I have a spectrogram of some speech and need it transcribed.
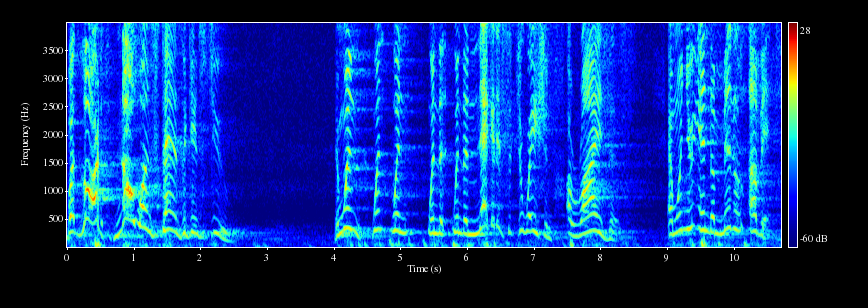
but Lord, no one stands against you. And when when when when the when the negative situation arises, and when you're in the middle of it,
